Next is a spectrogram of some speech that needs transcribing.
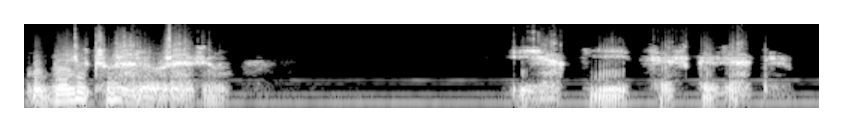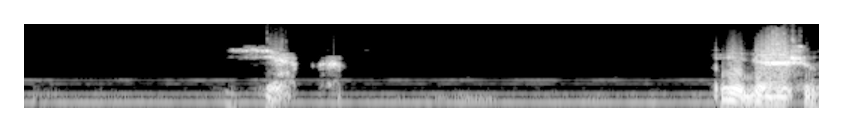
у болючу рану вразив. Як їй це сказати? Як? Відразу.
